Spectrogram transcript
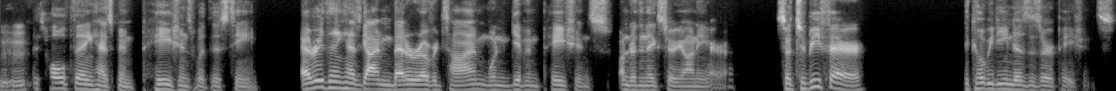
Mm-hmm. This whole thing has been patience with this team. Everything has gotten better over time when given patience under the Nick Sirianni era. So to be fair, the Kobe Dean does deserve patience.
